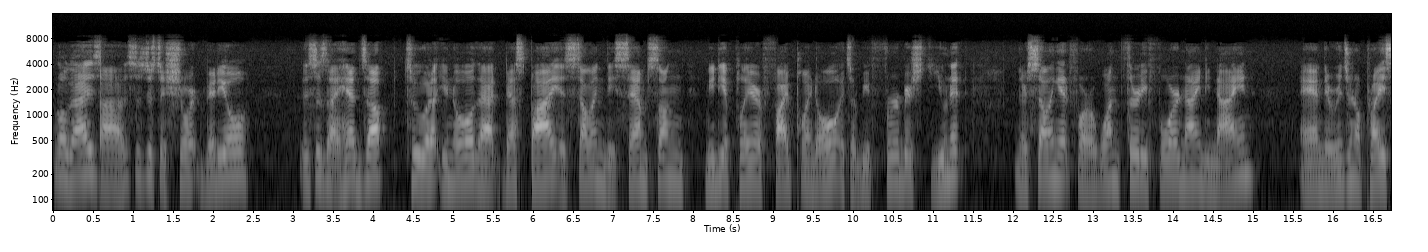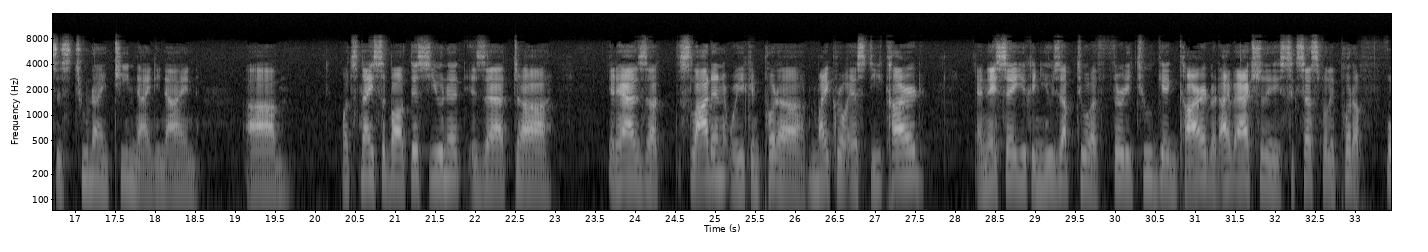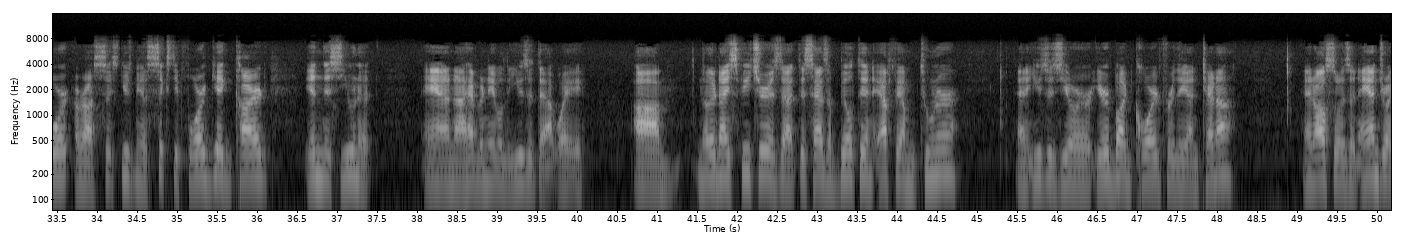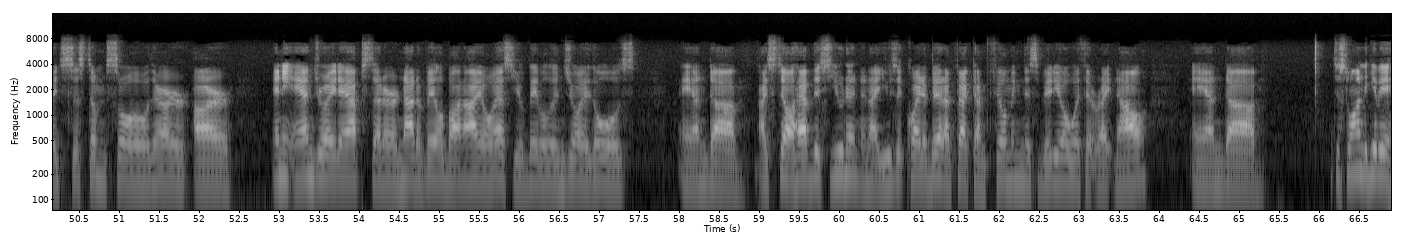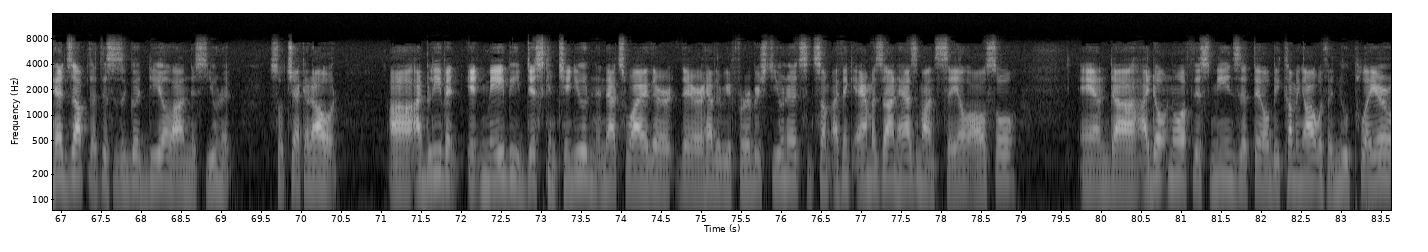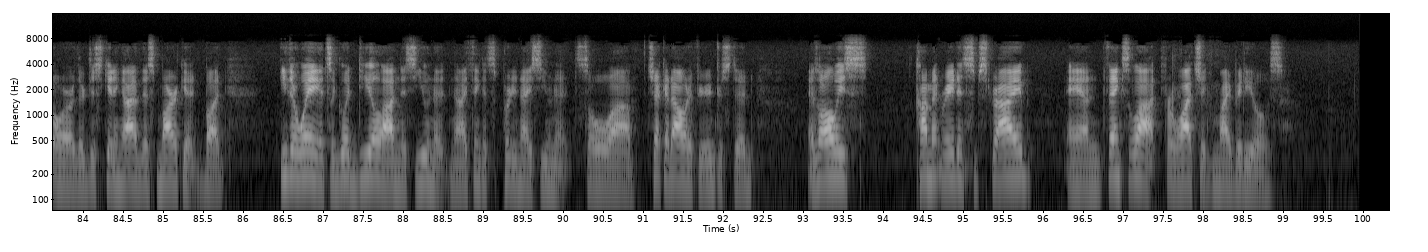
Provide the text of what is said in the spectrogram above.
Hello guys, uh, this is just a short video. This is a heads up to let you know that Best Buy is selling the Samsung Media Player 5.0. It's a refurbished unit. They're selling it for $134.99 and the original price is $219.99. Um, what's nice about this unit is that uh, it has a slot in it where you can put a micro SD card and they say you can use up to a 32 gig card but I've actually successfully put a four or a excuse me a 64 gig card in this unit and I have been able to use it that way. Um, another nice feature is that this has a built-in FM tuner and it uses your earbud cord for the antenna. And also is an Android system so there are, are any Android apps that are not available on iOS you'll be able to enjoy those and uh, I still have this unit and I use it quite a bit. In fact, I'm filming this video with it right now and uh, just wanted to give you a heads up that this is a good deal on this unit so check it out. Uh, I believe it, it may be discontinued and that's why they're they have the refurbished units and some I think Amazon has them on sale also and uh, I don't know if this means that they'll be coming out with a new player or they're just getting out of this market but either way, it's a good deal on this unit, and I think it's a pretty nice unit. So uh, check it out if you're interested. As always, comment, rate, and subscribe, and thanks a lot for watching my videos.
